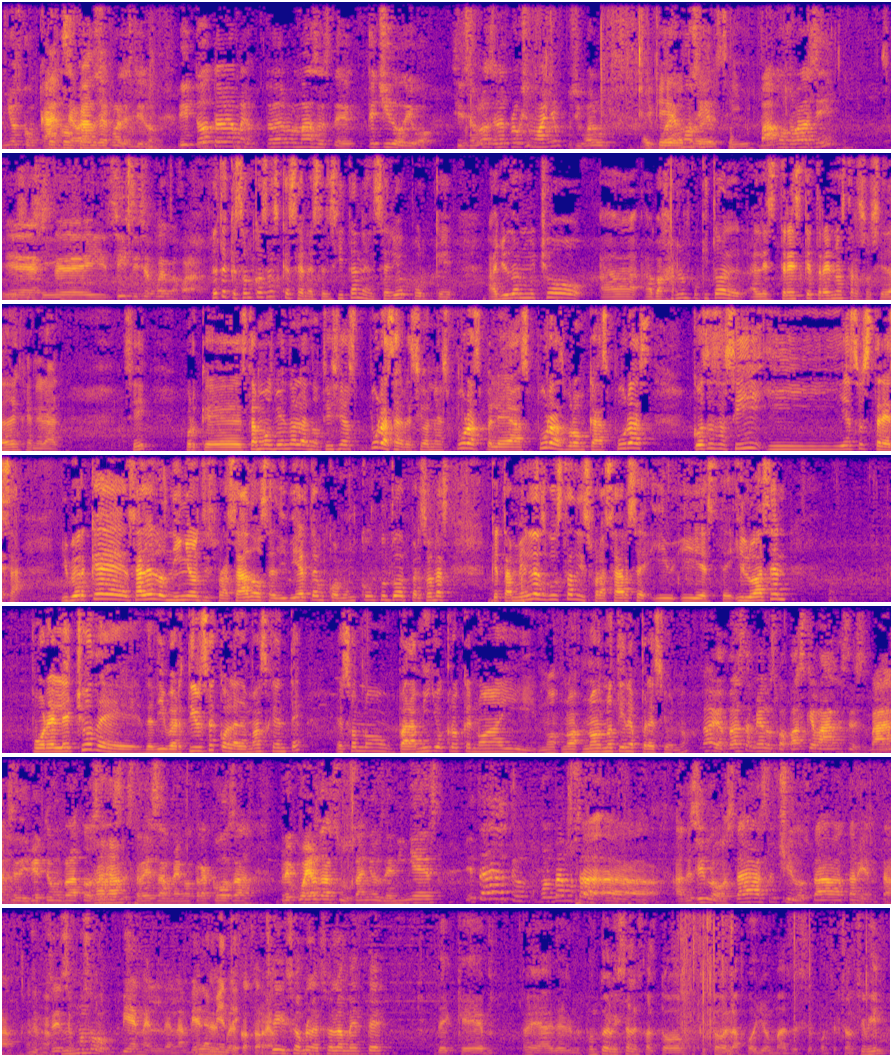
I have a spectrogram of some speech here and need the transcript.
niños con cáncer, algo cáncer. así por el estilo. Y todo todavía más, este, qué chido digo, si se vuelve a hacer el próximo año, pues igual si que podemos ir, vez, sí. vamos ahora sí. Sí, sí, este, Y sí, sí se puede mejorar. Fíjate que son cosas que se necesitan en serio porque ayudan mucho a, a bajarle un poquito al, al estrés que trae nuestra sociedad en general, ¿sí? Porque estamos viendo en las noticias puras agresiones, puras peleas, puras broncas, puras cosas así y eso estresa. Y ver que salen los niños disfrazados, se divierten con un conjunto de personas que también les gusta disfrazarse y, y este y lo hacen por el hecho de, de divertirse con la demás gente, eso no, para mí yo creo que no hay, no, no, no, no tiene precio, ¿no? No, y además también los papás que van, se, van, se divierten un rato, se Ajá. desestresan, ven otra cosa, recuerdan sus años de niñez. Y tal, te- volvemos a, a- a decirlo, está, está chido, está, está bien, está, se, se puso bien el, el ambiente, El ambiente. cotorreo. Sí, sola- solamente de que eh, desde mi punto de vista les faltó un poquito el apoyo más de ese protección civil.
